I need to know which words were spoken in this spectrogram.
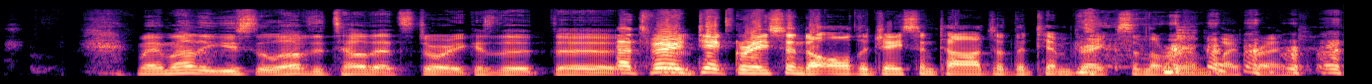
my mother used to love to tell that story because the, the That's very the- Dick Grayson to all the Jason Todds and the Tim Drakes in the room, my friend.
